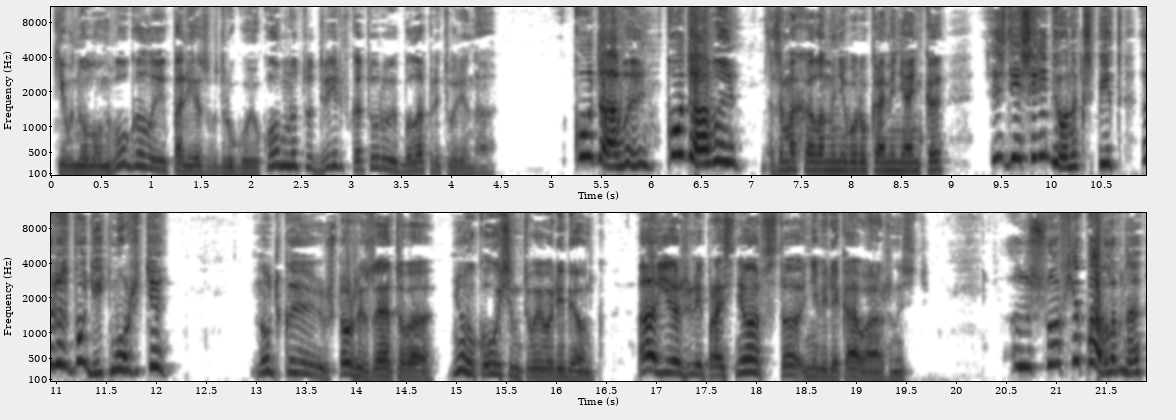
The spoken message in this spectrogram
Кивнул он в угол и полез в другую комнату, дверь в которую была притворена. — Куда вы? Куда вы? — замахала на него руками нянька. — Здесь ребенок спит, разбудить можете. — Ну так и что же из этого? Не укусим твоего ребенка. А ежели проснется, то невелика важность. — Софья Павловна,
